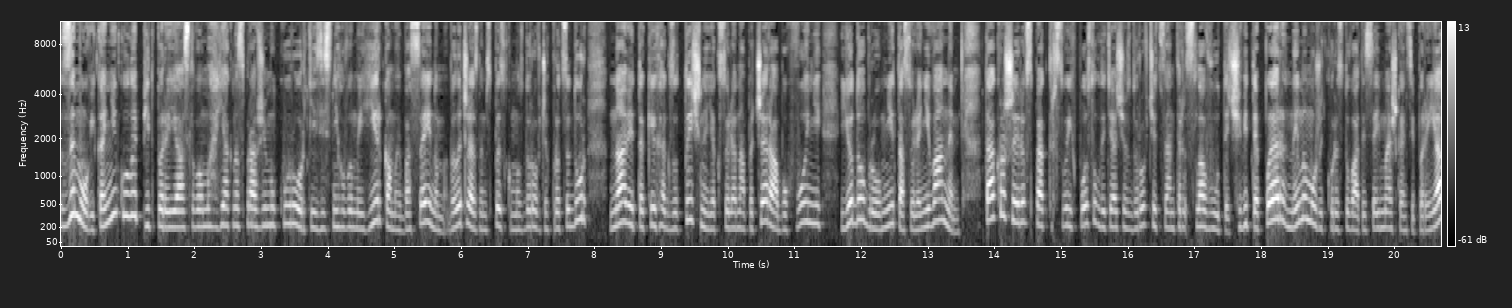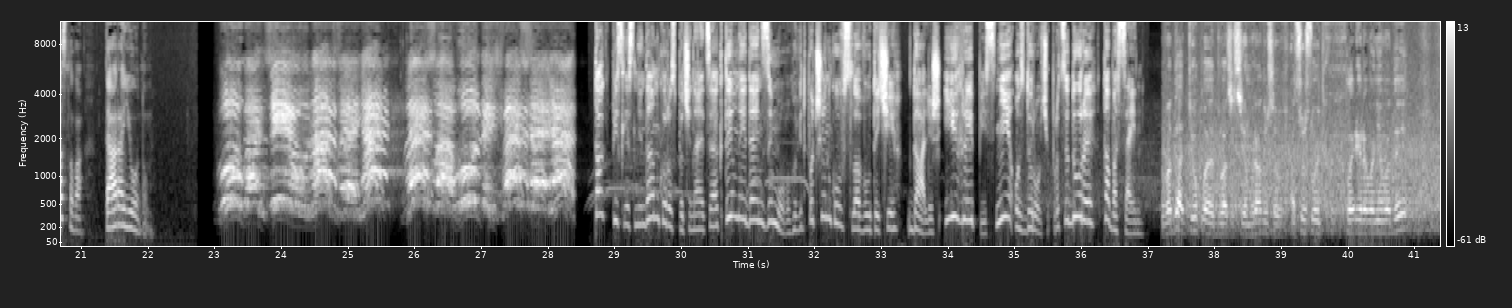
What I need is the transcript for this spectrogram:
Зимові канікули під Переяславом. Як на справжньому курорті зі сніговими гірками, басейном, величезним списком оздоровчих процедур, навіть таких екзотичних, як соляна печера або хвойні, йодообромні та соляні ванни. Так розширив спектр своїх послуг дитячий оздоровчий центр «Славутич». Відтепер ними можуть користуватися і мешканці Переяслава та району. Після сніданку розпочинається активний день зимового відпочинку в Славутичі. Далі ж ігри, пісні, оздоровчі процедури та басейн. Вода теплая, 27 градусов. Отсутствует хлорирование воды.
